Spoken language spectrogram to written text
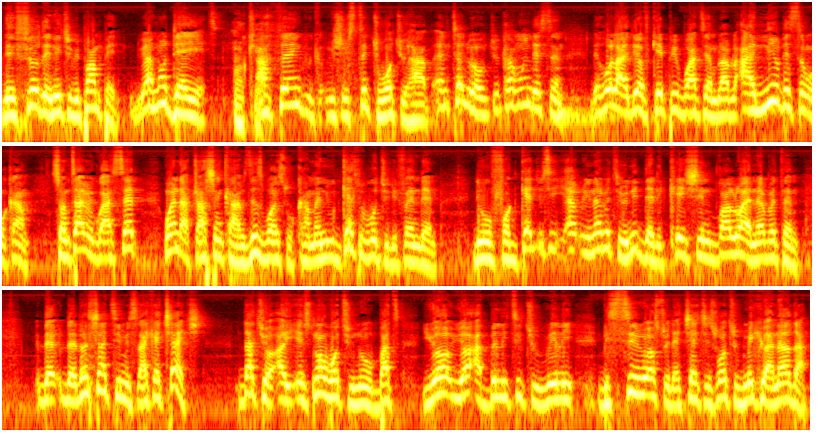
they feel they need to be pampered. We are not there yet. Okay. I think we, should stick to what you have and tell you you can win this thing. The whole idea of KP Boateng and blah blah. I knew this thing will come. Some time ago, I said when that trashing comes, these boys will come and you get people to defend them. They will forget. You see, in everything you need dedication, valor, and everything. The the national team is like a church that your uh, it's not what you know, but your your ability to really be serious with the church is what will make you an elder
